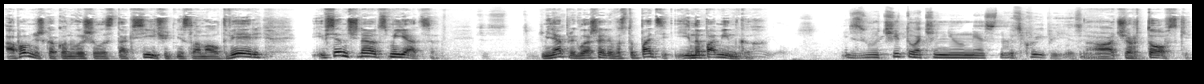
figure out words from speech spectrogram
А помнишь, как он вышел из такси и чуть не сломал дверь? И все начинают смеяться. Меня приглашали выступать и на поминках. Звучит очень неуместно. А, чертовски.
